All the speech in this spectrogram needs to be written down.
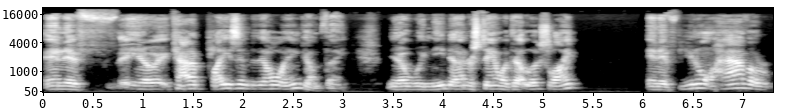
And if, you know, it kind of plays into the whole income thing. You know, we need to understand what that looks like. And if you don't have an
